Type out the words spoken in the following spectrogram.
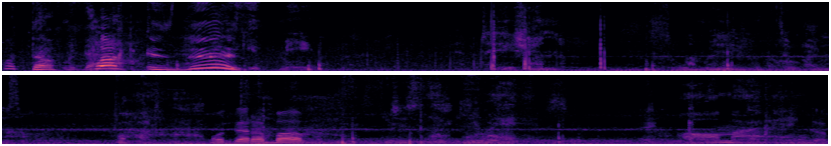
What the fuck is this? Me. Temptation. I'm ready for the Oh, they're above. just like you asked. All my anger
